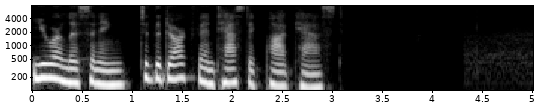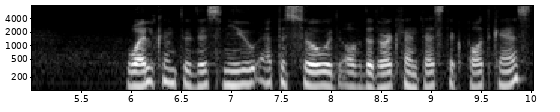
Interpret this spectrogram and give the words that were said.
You are listening to the Dark Fantastic Podcast. Welcome to this new episode of the Dark Fantastic Podcast,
